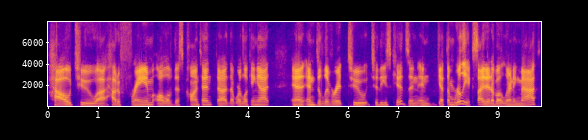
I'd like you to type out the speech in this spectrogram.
how to uh, how to frame all of this content uh, that we're looking at and and deliver it to to these kids and and get them really excited about learning math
